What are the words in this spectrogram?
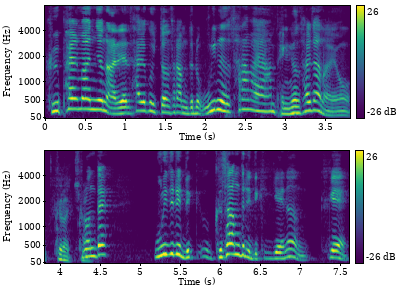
그 8만 년 안에 살고 있던 사람들은 우리는 살아봐야 한 100년 살잖아요. 그렇죠. 그런데 우리들이 느, 그 사람들이 느끼기에는 그게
